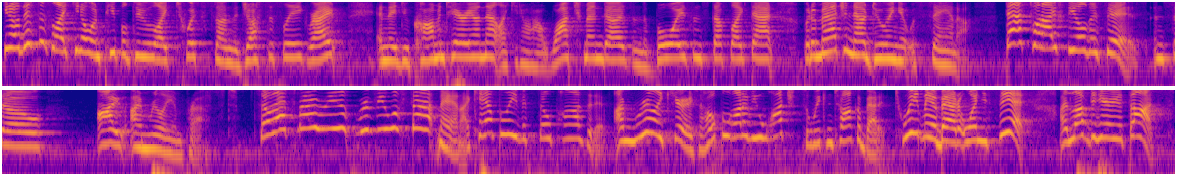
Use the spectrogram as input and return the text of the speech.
You know, this is like, you know, when people do like twists on the Justice League, right? And they do commentary on that, like, you know, how Watchmen does and The Boys and stuff like that. But imagine now doing it with Santa. That's what I feel this is. And so I, I'm really impressed. So that's my re- review of Fatman. I can't believe it's so positive. I'm really curious. I hope a lot of you watched so we can talk about it. Tweet me about it when you see it. I'd love to hear your thoughts.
